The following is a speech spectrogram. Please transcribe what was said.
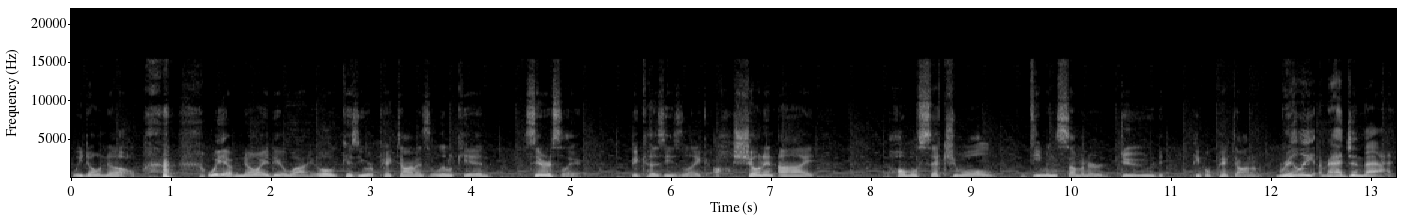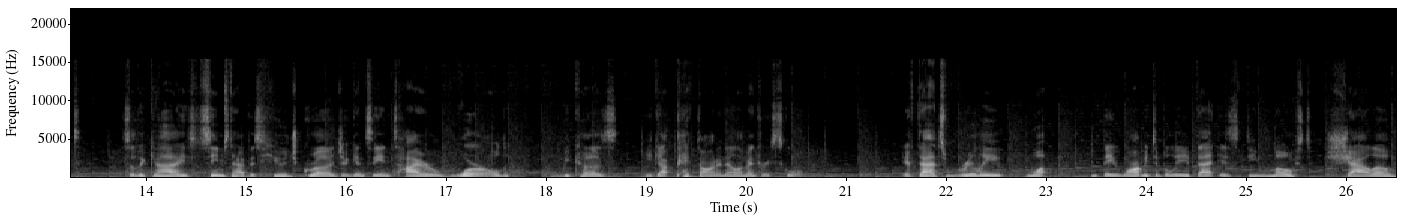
We don't know. we have no idea why. Oh, because you were picked on as a little kid? Seriously. Because he's like a shonen ai, homosexual demon summoner dude. People picked on him. Really? Imagine that. So the guy seems to have this huge grudge against the entire world because he got picked on in elementary school. If that's really what they want me to believe, that is the most shallow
